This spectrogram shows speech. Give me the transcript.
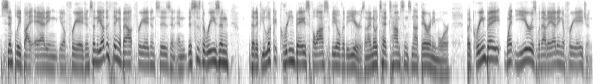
simply by adding you know free agents. And the other thing about free agents is, and, and this is the reason that if you look at Green Bay's philosophy over the years, and I know Ted Thompson's not there anymore, but Green Bay went years without adding a free agent.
